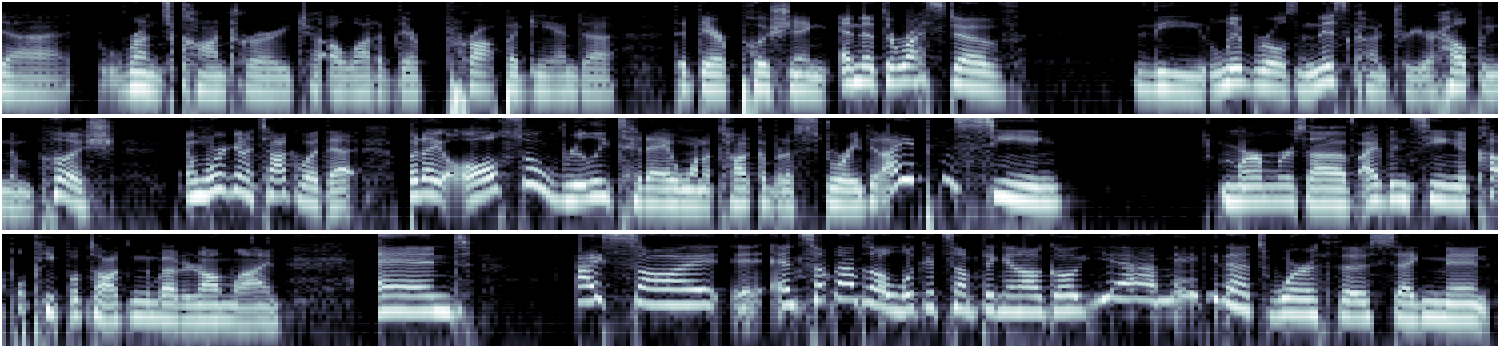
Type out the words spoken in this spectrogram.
uh, runs contrary to a lot of their propaganda that they're pushing and that the rest of the liberals in this country are helping them push. And we're going to talk about that. But I also really today want to talk about a story that I had been seeing murmurs of. I'd been seeing a couple people talking about it online. And I saw it, and sometimes I'll look at something and I'll go, yeah, maybe that's worth a segment.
